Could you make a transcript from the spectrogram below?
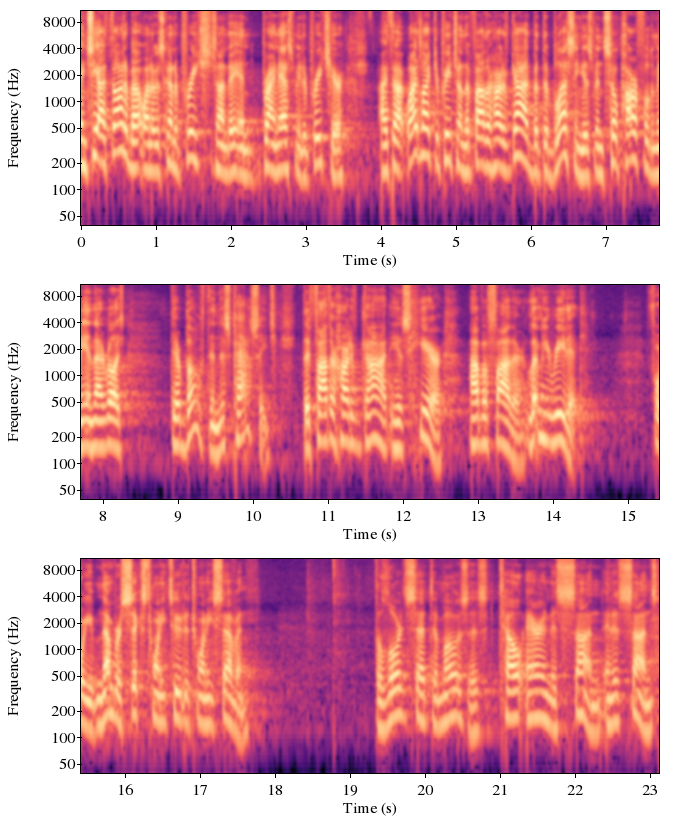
And see, I thought about when I was going to preach Sunday, and Brian asked me to preach here. I thought, well, I'd like to preach on the Father heart of God, but the blessing has been so powerful to me. And I realized they're both in this passage. The Father heart of God is here. Abba Father. Let me read it for you. Numbers 6 22 to 27. The Lord said to Moses, Tell Aaron his son and his sons.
